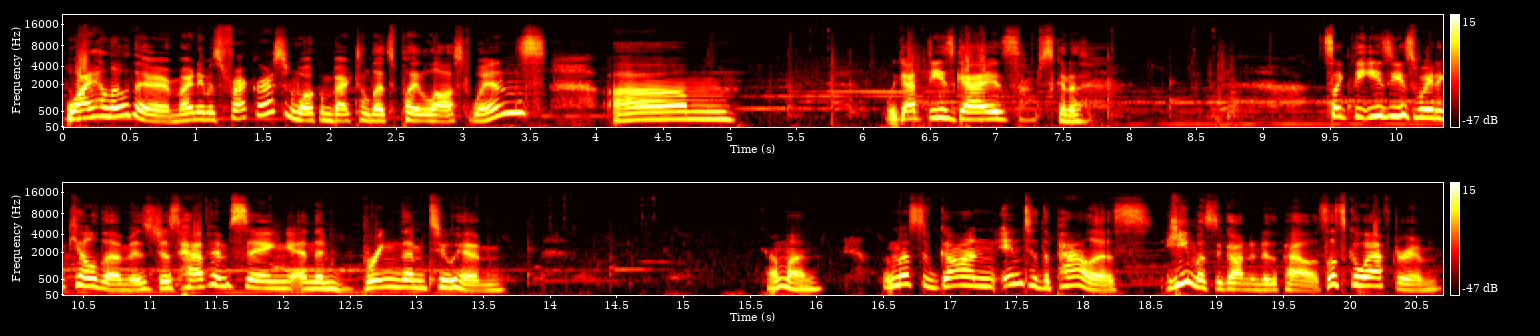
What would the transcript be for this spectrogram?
Why, hello there. My name is Freckris, and welcome back to Let's Play Lost Winds. Um, we got these guys. I'm just gonna. It's like the easiest way to kill them is just have him sing and then bring them to him. Come on. We must have gone into the palace. He must have gone into the palace. Let's go after him.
